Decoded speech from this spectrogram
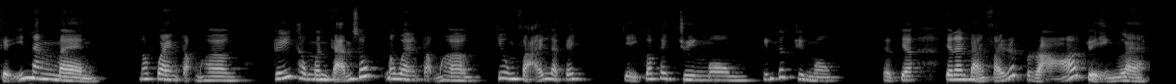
kỹ năng mềm nó quan trọng hơn, trí thông minh cảm xúc nó quan trọng hơn, chứ không phải là cái chỉ có cái chuyên môn, kiến thức chuyên môn, được chưa? Cho nên bạn phải rất rõ chuyện là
